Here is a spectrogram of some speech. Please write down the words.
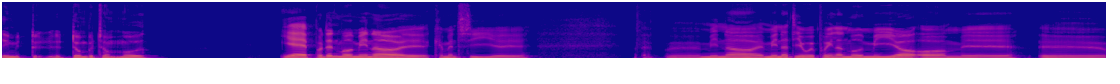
rimelig d- øh, dumpetum måde. Ja, på den måde minder, øh, kan man sige, øh, øh, øh, minder, minder det jo på en eller anden måde mere om, øh, øh,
